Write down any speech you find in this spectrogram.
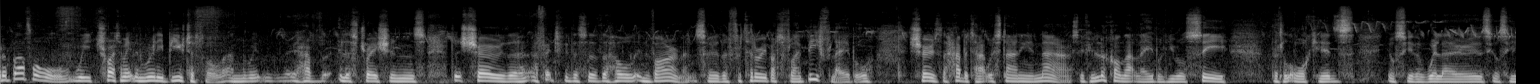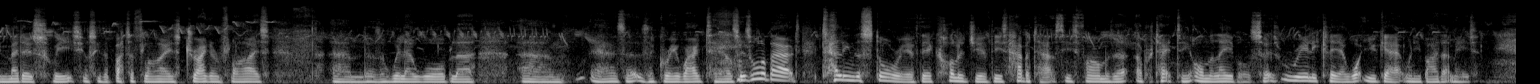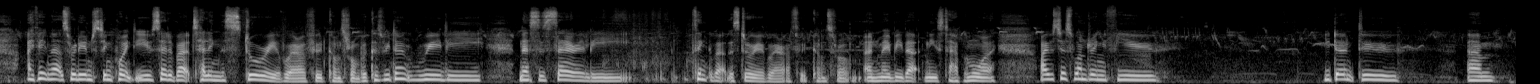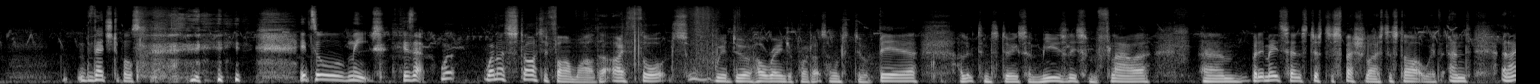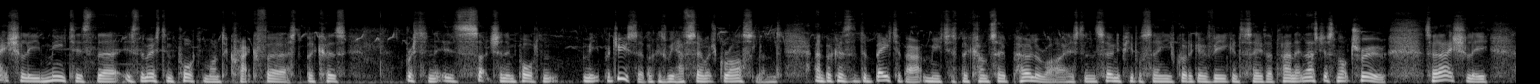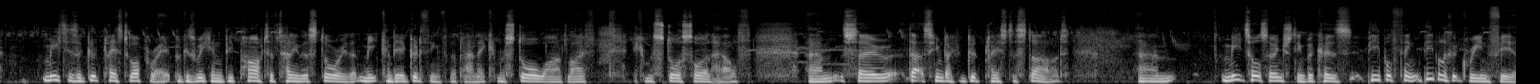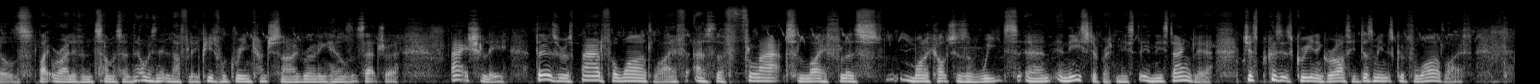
But above all, we try to make them really beautiful, and we have illustrations that show the effectively the sort of the whole environment. So the fritillary butterfly beef label shows the habitat we're standing in now. So if you look on that label, you will see little orchids, you'll see the willows, you'll see meadow sweets, you'll see the butterflies, dragonflies. Um, there's a willow warbler, um, yeah, there's a, there's a grey wagtail. So it's all about telling the story of the ecology of these habitats these farmers are, are protecting on the labels. So it's really clear what you get when you buy that meat. I think that's a really interesting point that you said about telling the story of where our food comes from because we don't really necessarily think about the story of where our food comes from, and maybe that needs to happen more. I was just wondering if you you don't do um, vegetables. it's all meat. Is that? Well, when I started Farm Wilder, I thought we'd do a whole range of products. I wanted to do a beer. I looked into doing some muesli, some flour, um, but it made sense just to specialise to start with. And and actually, meat is the is the most important one to crack first because Britain is such an important meat producer because we have so much grassland and because the debate about meat has become so polarized and so many people saying you've got to go vegan to save the planet and that's just not true so actually meat is a good place to operate because we can be part of telling the story that meat can be a good thing for the planet, it can restore wildlife, it can restore soil health. Um, so that seemed like a good place to start. Um, meat's also interesting because people think people look at green fields like where I live in Somerset. And, oh, isn't it lovely? Beautiful green countryside, rolling hills, etc. Actually, those are as bad for wildlife as the flat, lifeless monocultures of wheat in, in the east of Britain, in East Anglia. Just because it's green and grassy doesn't mean it's good for wildlife.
